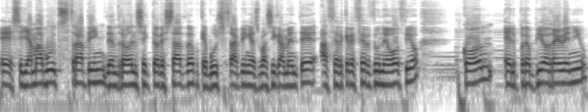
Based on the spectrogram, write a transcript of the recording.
eh, se llama bootstrapping dentro del sector startup, que bootstrapping es básicamente hacer crecer tu negocio con el propio revenue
